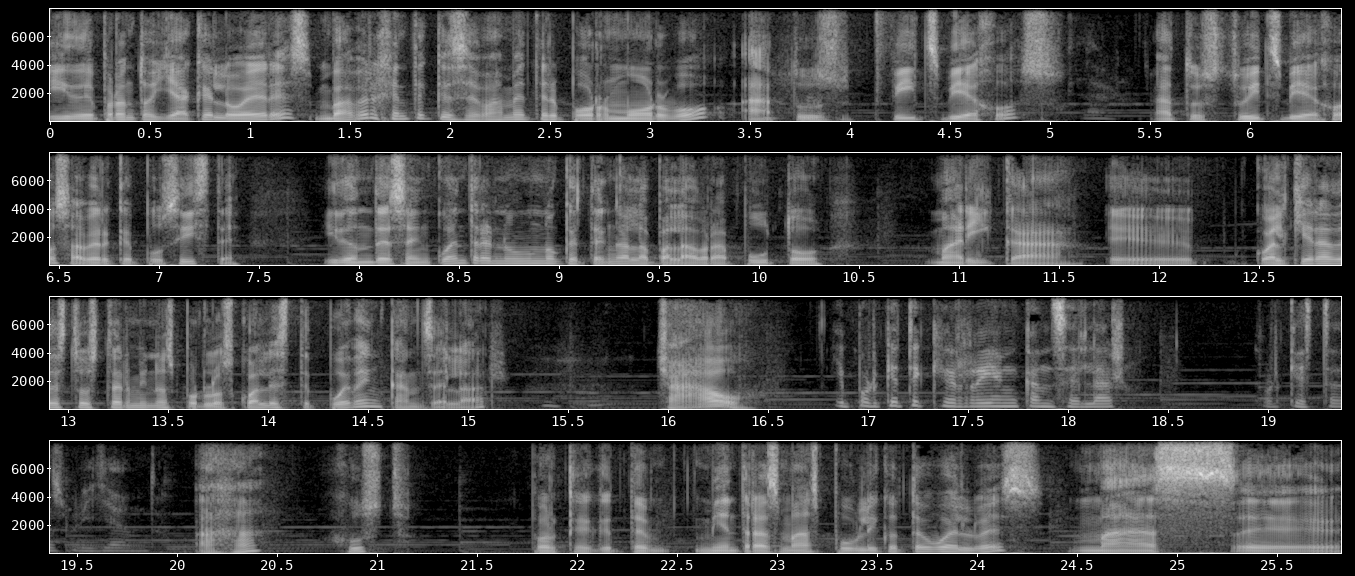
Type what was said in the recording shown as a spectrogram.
Y de pronto, ya que lo eres, va a haber gente que se va a meter por morbo a tus feeds viejos, a tus tweets viejos, a ver qué pusiste. Y donde se encuentren uno que tenga la palabra puto marica, eh, cualquiera de estos términos por los cuales te pueden cancelar, chao. ¿Y por qué te querrían cancelar? Porque estás brillando. Ajá, justo. Porque te- mientras más público te vuelves, más... eh,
